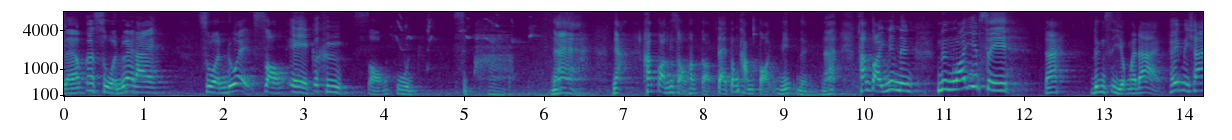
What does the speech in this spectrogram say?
แล้วก็ส่วนด้วยอะไร ส่วนด้วย 2a ก็คือ 2 คูณ 15นะเนี่ยคำตอบมี 2คำตอบ แต่ต้องทำต่ออีกนิดหนึ่งนะทำต่ออีกนิดหนึ่ง124นะดึง 4 ออกมาได้ เฮ้ย ไม่ใช่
